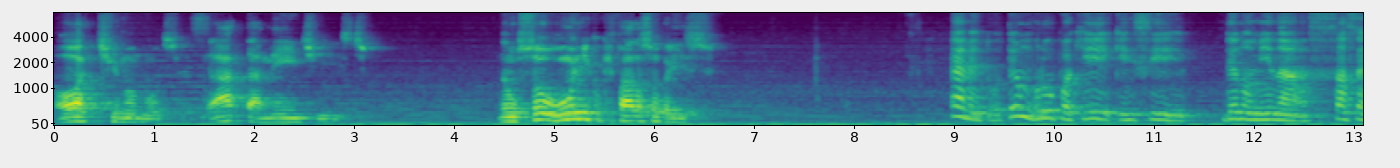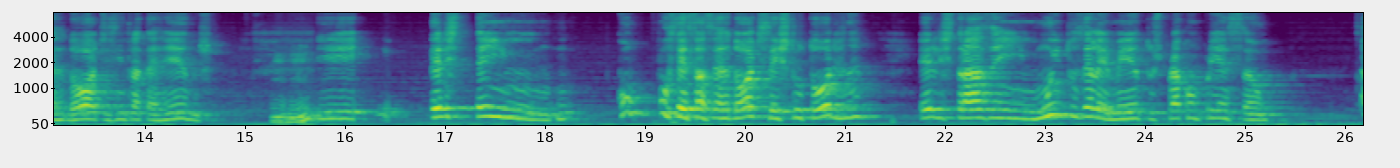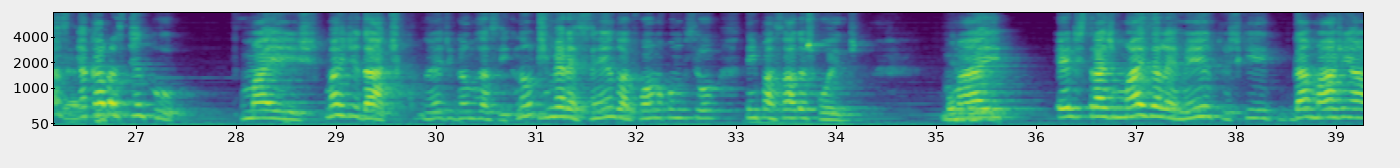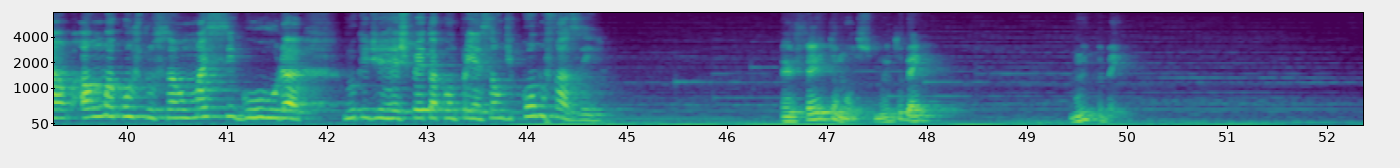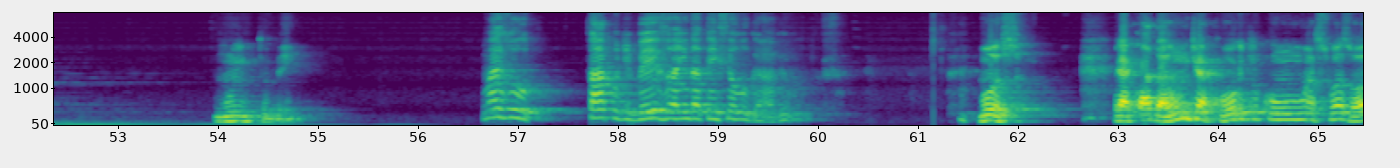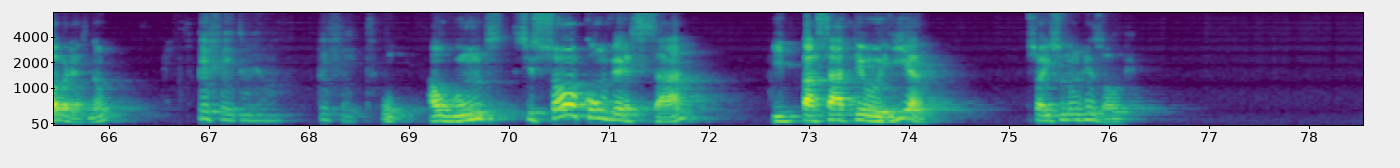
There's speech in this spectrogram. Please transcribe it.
Ótimo, moço. Exatamente isso. Não sou o único que fala sobre isso. É, mentor, tem um grupo aqui que se denomina sacerdotes intraterrenos uhum. e eles têm, por ser sacerdotes, ser instrutores, né? Eles trazem muitos elementos para a compreensão. Assim, acaba sendo mais, mais didático, né? digamos assim. Não desmerecendo a forma como o senhor tem passado as coisas mas eles trazem mais elementos que dá margem a, a, uma construção mais segura no que diz respeito à compreensão de como fazer. Perfeito, moço. Muito bem. Muito bem. Muito bem. Mas o taco de beijo ainda tem seu lugar, viu? Moço, para cada um de acordo com as suas obras, não? Perfeito, meu irmão. Perfeito. Alguns, se só conversar e passar a teoria, só isso não resolve.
